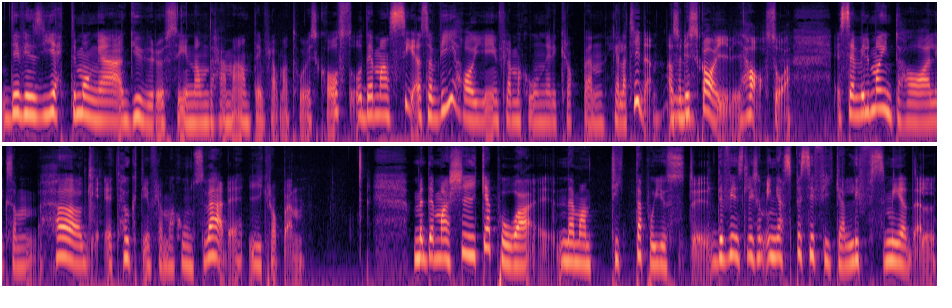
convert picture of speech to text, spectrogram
det finns jättemånga gurus inom det här med antiinflammatorisk kost och det man ser, alltså vi har ju inflammationer i kroppen hela tiden. Alltså det ska ju vi ha så. Sen vill man ju inte ha liksom hög, ett högt inflammationsvärde i kroppen. Men det man kikar på när man tittar på just, det finns liksom inga specifika livsmedel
